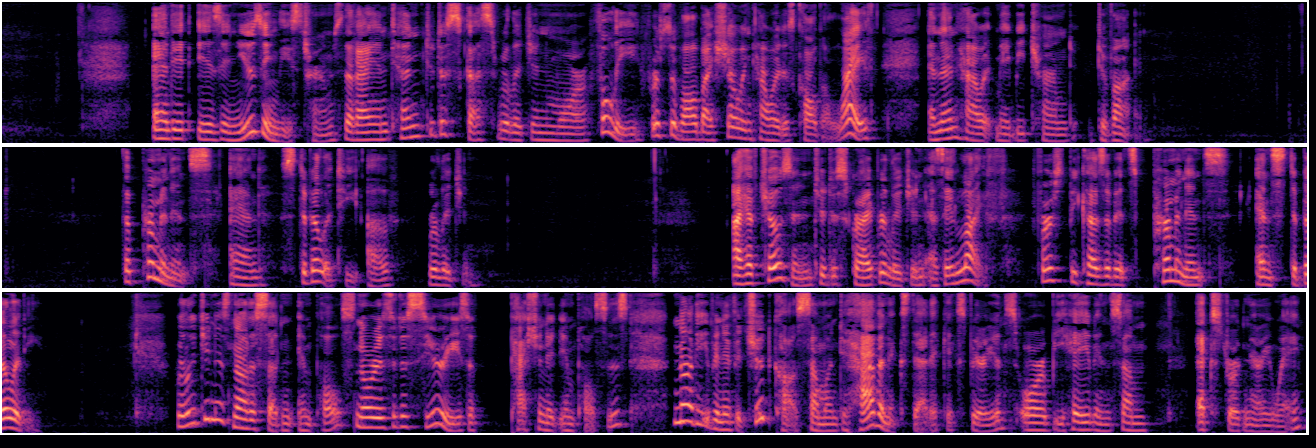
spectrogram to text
And it is in using these terms that I intend to discuss religion more fully, first of all, by showing how it is called a life, and then how it may be termed divine. The permanence and stability of religion. I have chosen to describe religion as a life, first because of its permanence and stability. Religion is not a sudden impulse, nor is it a series of passionate impulses, not even if it should cause someone to have an ecstatic experience or behave in some extraordinary way.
